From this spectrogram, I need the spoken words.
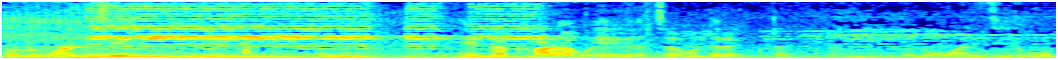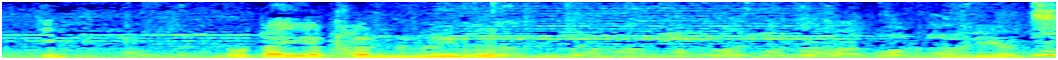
হনুমানজি এটা খারাপ হয়ে গেছে আমাদের একটা হনুমানজির মূর্তি। ওটাই একটা নেব। আছে।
